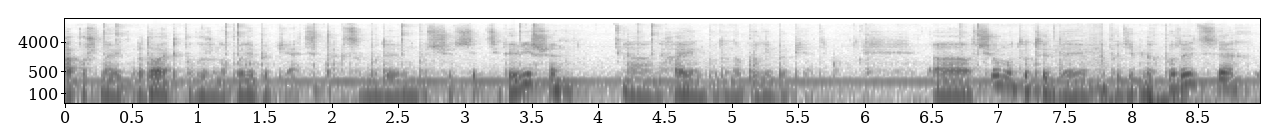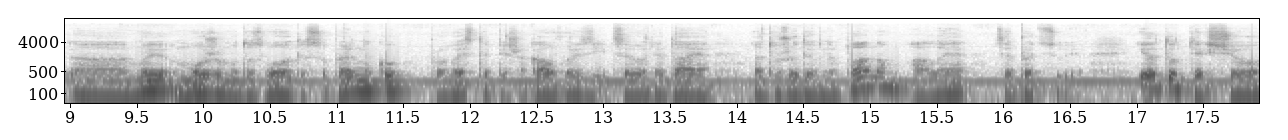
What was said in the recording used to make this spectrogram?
Також навіть, давайте покажу на полі b5. Так, це буде, мабуть, щось цікавіше. А, нехай він буде на полі b5. А, В чому тут ідея? В подібних позиціях а, ми можемо дозволити супернику провести пішака у ферзі. Це виглядає дуже дивним планом, але це працює. І отут, якщо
